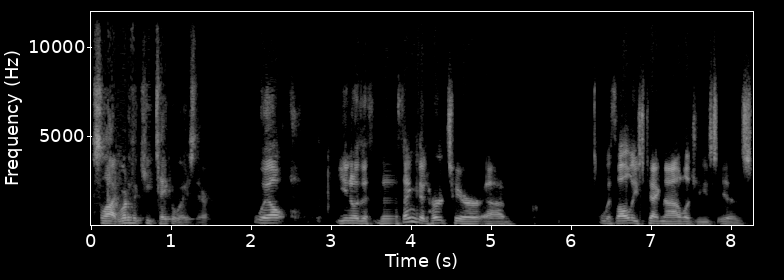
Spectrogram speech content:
slide. What are the key takeaways there? Well, you know, the, the thing that hurts here um, with all these technologies is,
